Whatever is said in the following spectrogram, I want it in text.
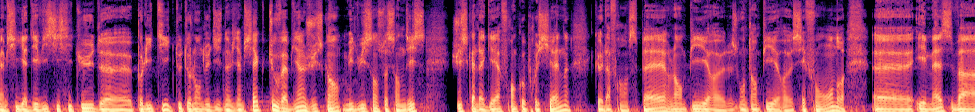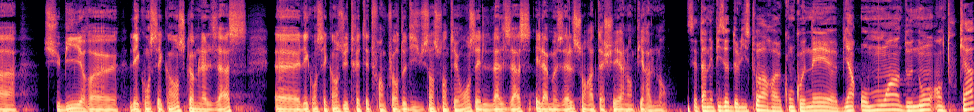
même s'il y a des vicissitudes euh, politiques tout au long du XIXe siècle, tout va bien jusqu'en 1870, jusqu'à la guerre franco-prussienne que la France perd, l'empire, euh, le Second Empire euh, s'effondre, et Metz va subir les conséquences, comme l'Alsace. Les conséquences du traité de Francfort de 1871 et l'Alsace et la Moselle sont rattachées à l'Empire allemand. C'est un épisode de l'histoire euh, qu'on connaît euh, bien au moins de nom en tout cas.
